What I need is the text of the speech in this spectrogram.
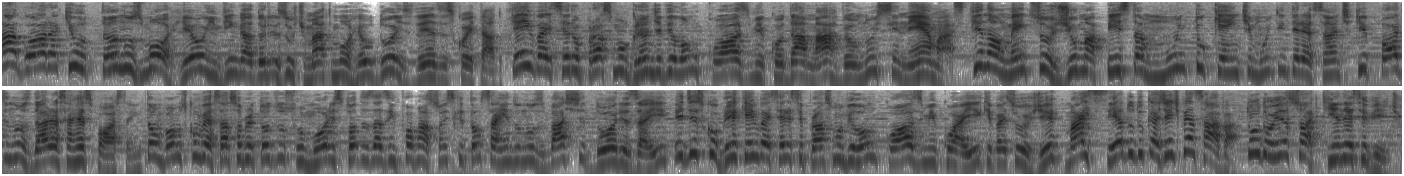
Agora que o Thanos morreu em Vingadores Ultimato, morreu duas vezes, coitado. Quem vai ser o próximo grande vilão cósmico da Marvel nos cinemas? Finalmente surgiu uma pista muito quente, muito interessante, que pode nos dar essa resposta. Então vamos conversar sobre todos os rumores, todas as informações que estão saindo nos bastidores aí e descobrir quem vai ser esse próximo vilão cósmico aí que vai surgir mais cedo do que a gente pensava. Tudo isso aqui nesse vídeo.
